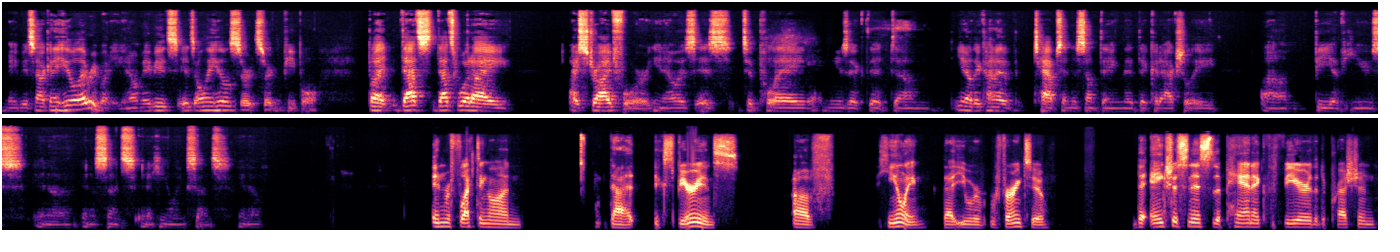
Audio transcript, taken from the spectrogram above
maybe it's not going to heal everybody you know maybe it's it's only heals certain, certain people. But that's that's what i i strive for you know is is to play music that um, you know that kind of taps into something that that could actually um, be of use in a in a sense in a healing sense you know. In reflecting on that experience of healing that you were referring to the anxiousness the panic the fear the depression.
